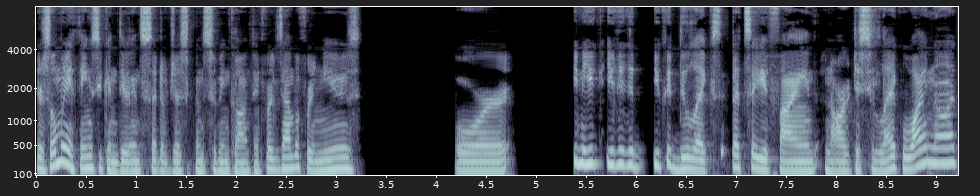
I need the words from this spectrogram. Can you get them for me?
there's so many things you can do instead of just consuming content. For example, for news, or you know, you, you could you could do like let's say you find an artist you like. Why not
